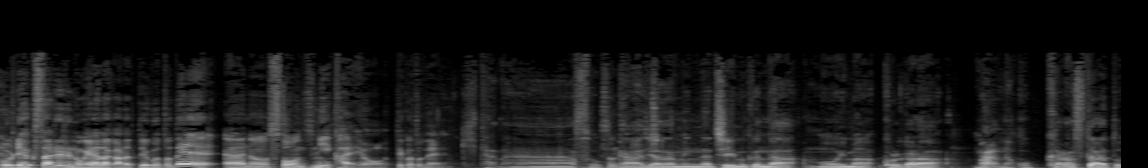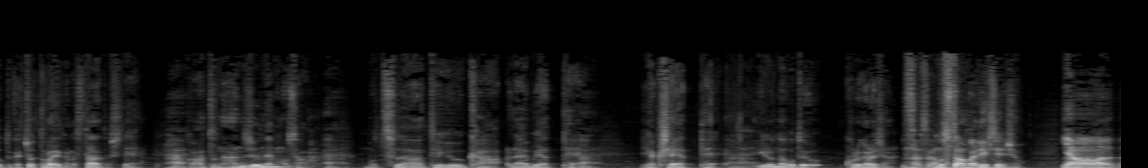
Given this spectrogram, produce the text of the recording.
う、こう略されるのが嫌だからっていうことで、あの、ストーンズに変えようってことで、来たなあ。そっか。じゃあみんなチーム組んだ。もう今これからまあなこっからスタートっていうかちょっと前からスタートして、はい。あと何十年もさ、はい。もうツアーというかライブやって、は役者やって、い、ろんなことをこれからじゃん。そうそう。もうスタンバイできてんでしょ？いや、まあ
